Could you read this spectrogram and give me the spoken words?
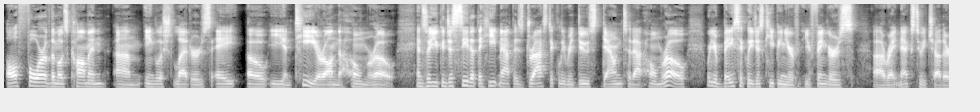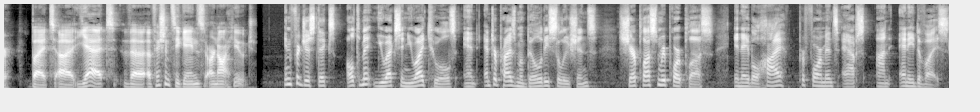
all four of the most common um, English letters, A, O, E, and T, are on the home row. And so you can just see that the heat map is drastically reduced down to that home row, where you're basically just keeping your, your fingers uh, right next to each other. But uh, yet, the efficiency gains are not huge. Infragistics Ultimate UX and UI tools and enterprise mobility solutions, SharePlus and ReportPlus, enable high performance apps on any device,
